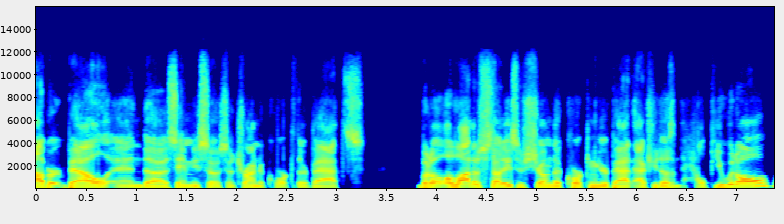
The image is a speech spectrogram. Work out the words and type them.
Albert Belle and uh, Sammy Sosa trying to cork their bats, but a, a lot of studies have shown that corking your bat actually doesn't help you at all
